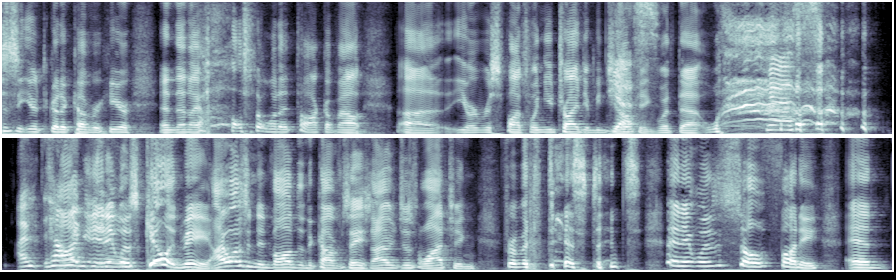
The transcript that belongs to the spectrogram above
is that you're going to cover here and then i also want to talk about uh, your response when you tried to be joking Yes. with that Yes. I'm I, telling and you. it was killing me. I wasn't involved in the conversation. I was just watching from a distance, and it was so funny. And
